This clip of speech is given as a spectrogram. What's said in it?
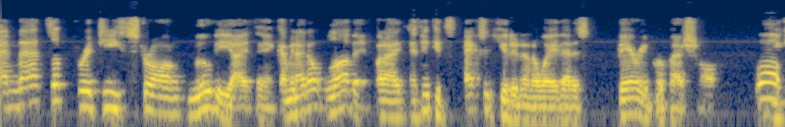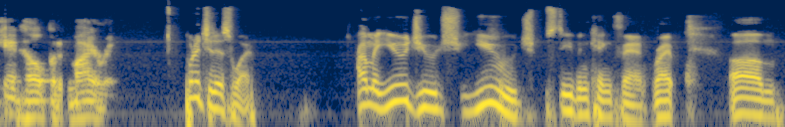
And that's a pretty strong movie, I think. I mean, I don't love it, but I, I think it's executed in a way that is very professional. Well, you can't help but admire it. put it to this way. I'm a huge, huge, huge Stephen King fan, right? Um,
